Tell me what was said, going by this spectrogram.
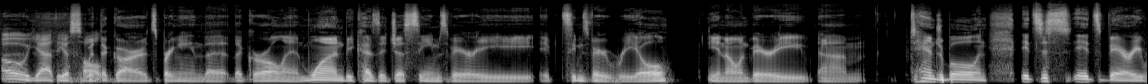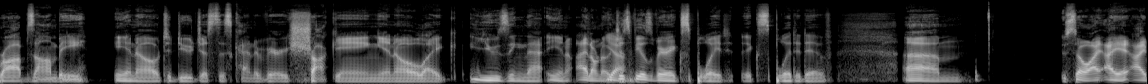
Oh yeah, the assault with the guards bringing the the girl in. One because it just seems very it seems very real, you know, and very um, tangible, and it's just it's very Rob Zombie. You know, to do just this kind of very shocking, you know, like using that, you know, I don't know, Yeah. it just feels very exploit exploitative. Um, so I, I I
